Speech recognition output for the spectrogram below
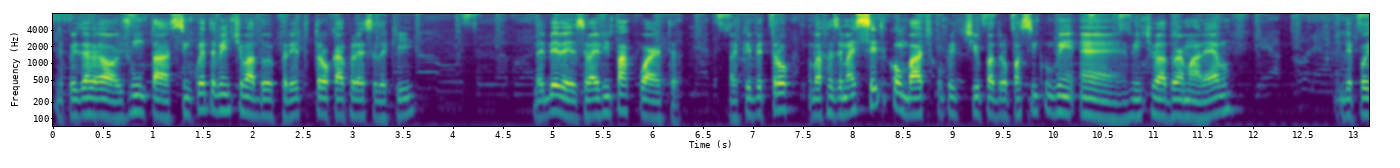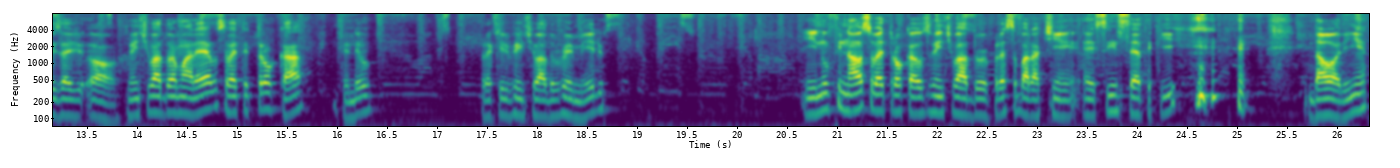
Depois, ó, juntar 50 ventilador preto, trocar por essa daqui. Daí beleza, você vai vir pra quarta. Vai querer tro... vai fazer mais 100 combate competitivo pra dropar 5 é, ventilador amarelo. E depois aí, ó, ventilador amarelo você vai ter que trocar, entendeu? Para aquele ventilador vermelho. E no final você vai trocar os ventilador por essa baratinha, esse inseto aqui. da horinha.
